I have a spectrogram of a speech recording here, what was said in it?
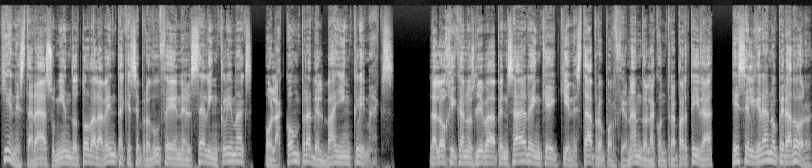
¿quién estará asumiendo toda la venta que se produce en el selling climax o la compra del buying climax? La lógica nos lleva a pensar en que quien está proporcionando la contrapartida es el gran operador,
